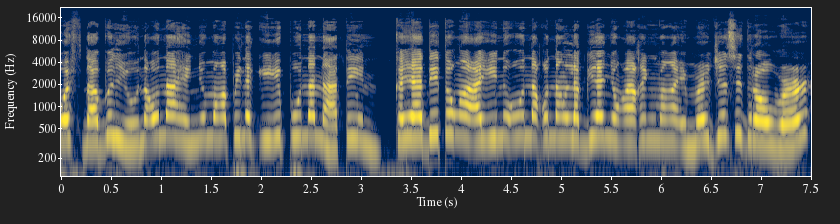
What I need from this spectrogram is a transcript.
OFW na unahin yung mga pinag-iipunan natin. Kaya dito nga ay inuuna ko ng lagyan yung aking mga emergency drawer,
